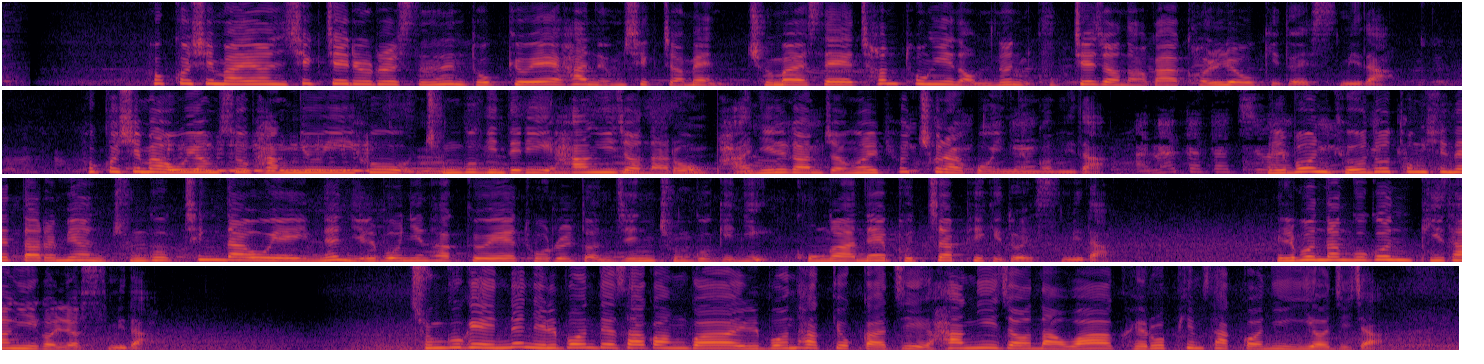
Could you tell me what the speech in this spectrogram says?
후쿠시마현 식재료를 쓰는 도쿄의 한 음식점엔 주말 새 천 통이 넘는 국제 전화가 걸려오기도 했습니다. 후쿠시마 오염수 방류 이후 중국인들이 항의 전화로 반일 감정을 표출하고 있는 겁니다. 일본 교도통신에 따르면 중국 칭다오에 있는 일본인 학교에 돌을 던진 중국인이 공안에 붙잡히기도 했습니다. 일본 당국은 비상이 걸렸습니다. 중국에 있는 일본 대사관과 일본 학교까지 항의 전화와 괴롭힘 사건이 이어지자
